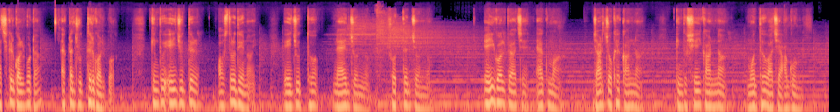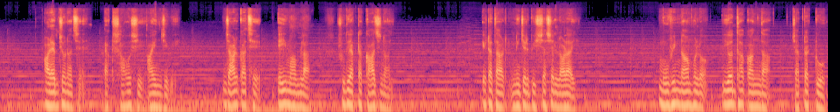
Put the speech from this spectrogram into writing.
আজকের গল্পটা একটা যুদ্ধের গল্প। কিন্তু এই যুদ্ধের অস্ত্র দিয়ে নয়, এই যুদ্ধ ন্যায়ের জন্য, সত্যের জন্য। এই গল্পে আছে এক মা, যার চোখে কান্না, কিন্তু সেই কান্না মধ্যেও আছে আগুন। আর একজন আছে এক সাহসী আইনজীবী, যার কাছে এই মামলা শুধু একটা কাজ নয়, এটা তার নিজের বিশ্বাসের লড়াই। মুভির নাম হলো ইয়োদ্ধা কান্দা চ্যাপ্টার টু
